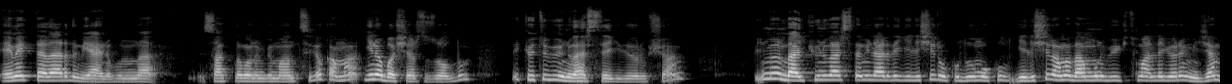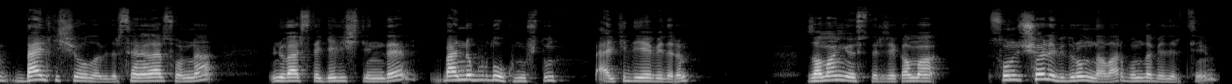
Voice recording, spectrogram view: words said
Emek de verdim yani bununla saklamanın bir mantığı yok ama yine başarısız oldum. Ve kötü bir üniversiteye gidiyorum şu an. Bilmiyorum belki üniversitem ileride gelişir, okuduğum okul gelişir ama ben bunu büyük ihtimalle göremeyeceğim. Belki şey olabilir. Seneler sonra üniversite geliştiğinde ben de burada okumuştum. Belki diyebilirim. Zaman gösterecek ama sonuç şöyle bir durum da var. Bunu da belirteyim.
